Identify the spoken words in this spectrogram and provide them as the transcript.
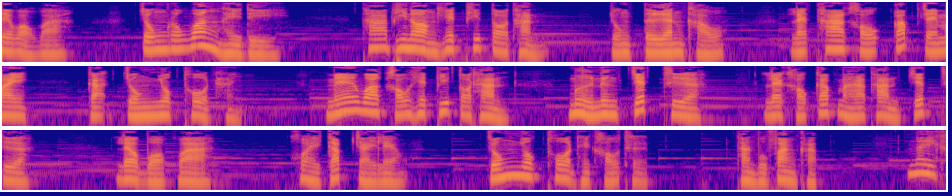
ได้บอกว่า จงระวังให้ดี ถ้าพี่น้องเฮ็ดผิดต่อท่าน จงเตือนเขา และถ้าเขากลับใจใหม่กะจงยกโทษให้ แม้ว่าเขาเฮ็ดผิดต่อท่าน มือหนึ่งเจ็ดเถือ และเขากลับมาหาท่านเจ็ดเถือ แล้วบอกว่าค่อยกลับใจแล้ว จงยกโทษให้เขาเถิด ท่านผู้ฟังครับ ในค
